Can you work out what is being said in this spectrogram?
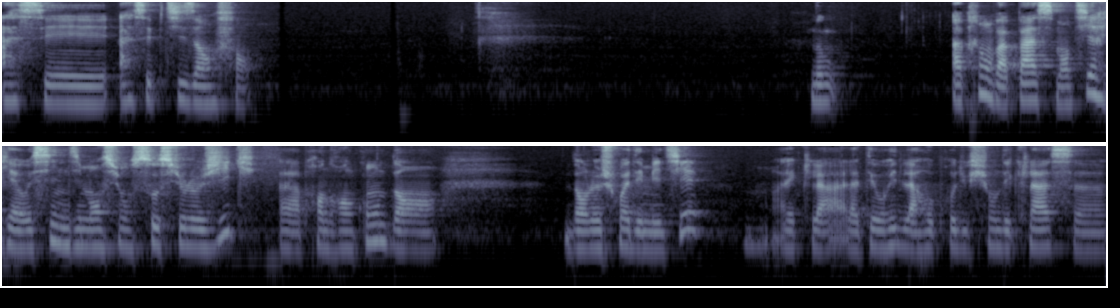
à ses, à ses petits-enfants. Donc après, on va pas se mentir, il y a aussi une dimension sociologique à prendre en compte dans, dans le choix des métiers, avec la, théorie de la reproduction des classes euh,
